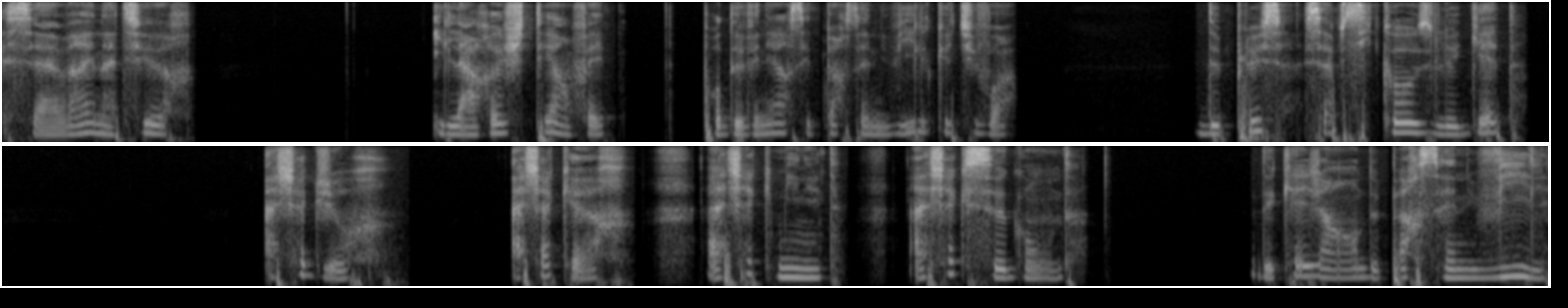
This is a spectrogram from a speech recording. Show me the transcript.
sa vraie nature. Il l'a rejeté en fait pour devenir cette personne vile que tu vois. De plus, sa psychose le guette à chaque jour, à chaque heure, à chaque minute, à chaque seconde. De quel genre de personne vile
